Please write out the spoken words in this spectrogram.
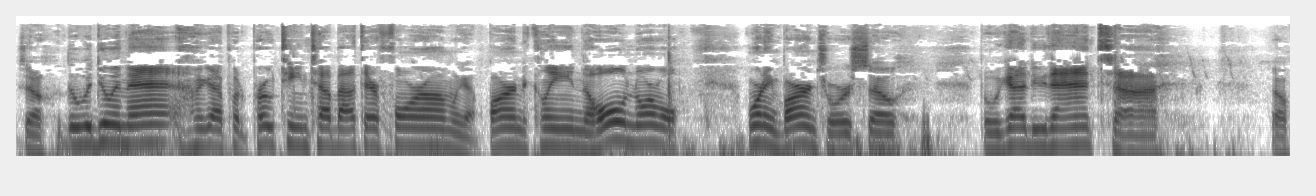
So we're doing that. We got to put a protein tub out there for them. We got barn to clean, the whole normal morning barn chores. So, but we got to do that. Uh, so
